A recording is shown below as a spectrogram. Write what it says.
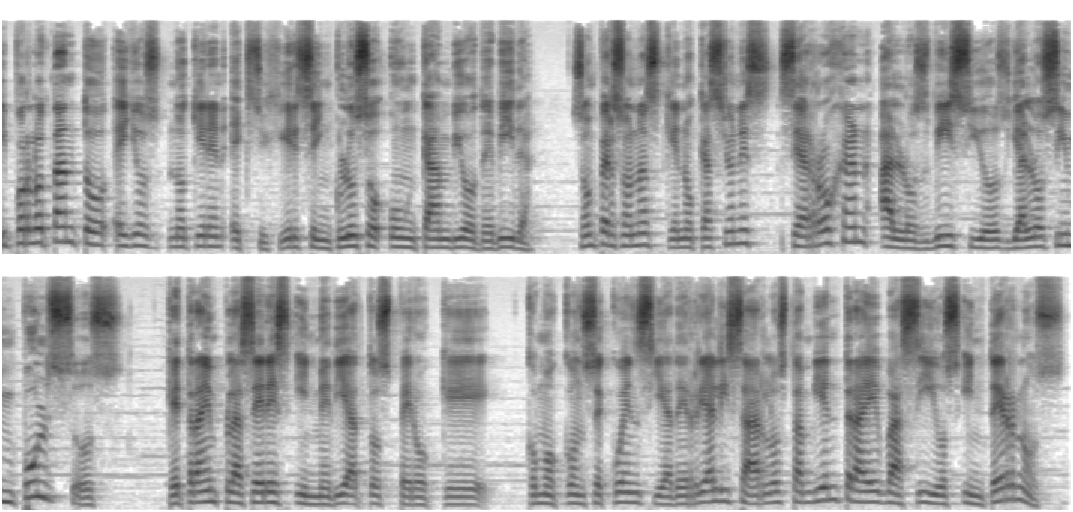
y por lo tanto ellos no quieren exigirse incluso un cambio de vida. Son personas que en ocasiones se arrojan a los vicios y a los impulsos que traen placeres inmediatos pero que como consecuencia de realizarlos también trae vacíos internos.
